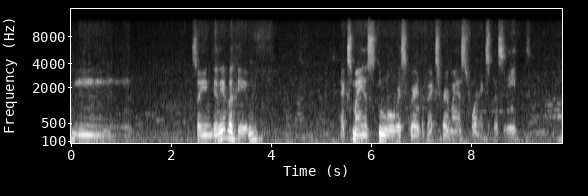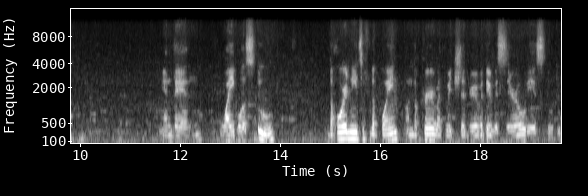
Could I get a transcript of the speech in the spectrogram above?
Hmm. So yung derivative, x minus 2 over square root of x squared minus 4x plus 8. And then y equals 2. The coordinates of the point on the curve at which the derivative is 0 is 2, 2.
